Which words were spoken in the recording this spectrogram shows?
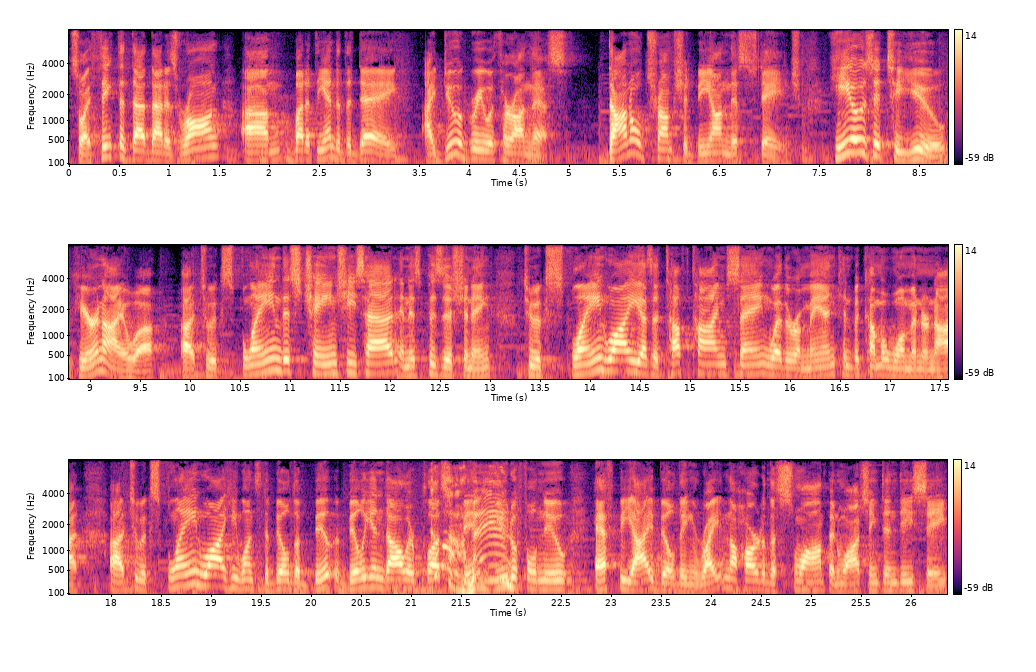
So I think that that, that is wrong. Um, but at the end of the day, I do agree with her on this. Donald Trump should be on this stage. He owes it to you here in Iowa uh, to explain this change he's had in his positioning, to explain why he has a tough time saying whether a man can become a woman or not, uh, to explain why he wants to build a, bi- a billion dollar plus on, big, man. beautiful new FBI building right in the heart of the swamp in Washington, D.C.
